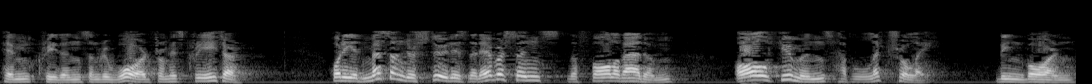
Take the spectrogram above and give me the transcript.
him credence and reward from his Creator. What he had misunderstood is that ever since the fall of Adam, all humans have literally been born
